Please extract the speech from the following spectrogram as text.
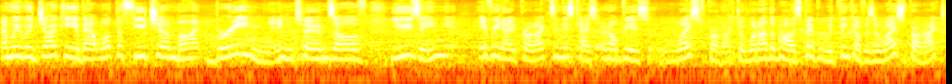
And we were joking about what the future might bring in terms of using everyday products, in this case an obvious waste product, or what otherwise people would think of as a waste product,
